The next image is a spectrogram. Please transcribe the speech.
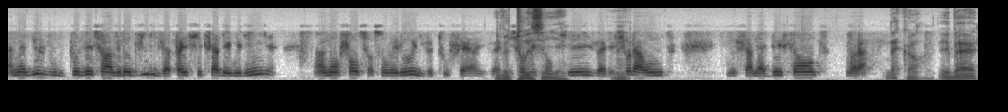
Un adulte, vous le posez sur un vélo de ville, il va pas essayer de faire des wheelings. Un enfant sur son vélo, il veut tout faire. Il va aller sur les sentiers, il va aller sur la route, il veut faire de la descente, voilà. D'accord. Et eh ben.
